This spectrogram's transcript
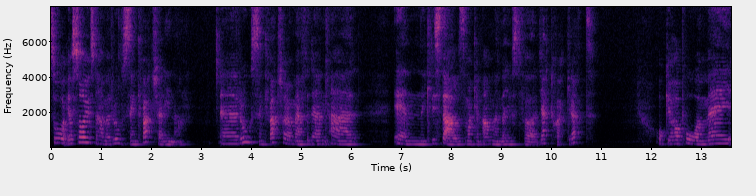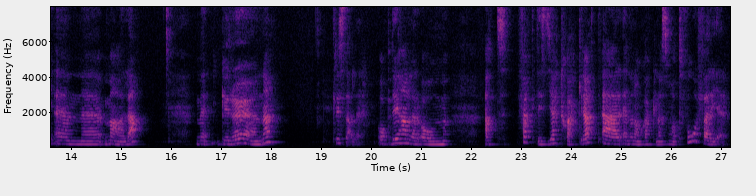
Så jag sa just det här med rosenkvarts här innan. Eh, rosenkvarts har jag med för den är en kristall som man kan använda just för hjärtchakrat. Och jag har på mig en eh, mala med gröna kristaller. Och det handlar om att faktiskt hjärtchakrat är en av de chakrarna som har två färger.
